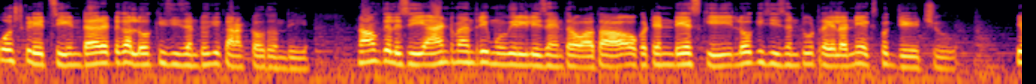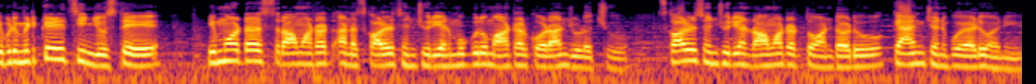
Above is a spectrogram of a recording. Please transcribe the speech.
పోస్ట్ క్రెడిట్ సీన్ డైరెక్ట్గా లోకి సీజన్ టూకి కనెక్ట్ అవుతుంది. నాకు తెలిసి Ant Man three movie release అయిన తర్వాత ఒక టెన్ డేస్కి లోకి సీజన్ టూ ట్రైలర్ని ఎక్స్పెక్ట్ చేయొచ్చు. ఇప్పుడు మిడ్ క్రెడిట్ సీన్ చూస్తే Immortus Rama Tut and Scarlet Centurion ముగ్గురు మాట్లాడుకోవడాన్ని చూడొచ్చు. స్కాలర్ సెంచురియన్ రామాటట్తో అంటాడు క్యాంగ్ చనిపోయాడు అని.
